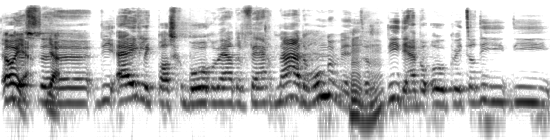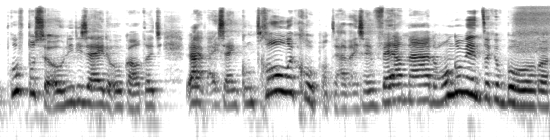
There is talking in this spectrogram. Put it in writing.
Oh ja, dus ja. die eigenlijk pas geboren werden ver na de hongerwinter. Die hebben ook, weet je, die, die proefpersonen, die zeiden ook altijd, ja, wij zijn controlegroep, want ja, wij zijn ver na de hongerwinter geboren.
